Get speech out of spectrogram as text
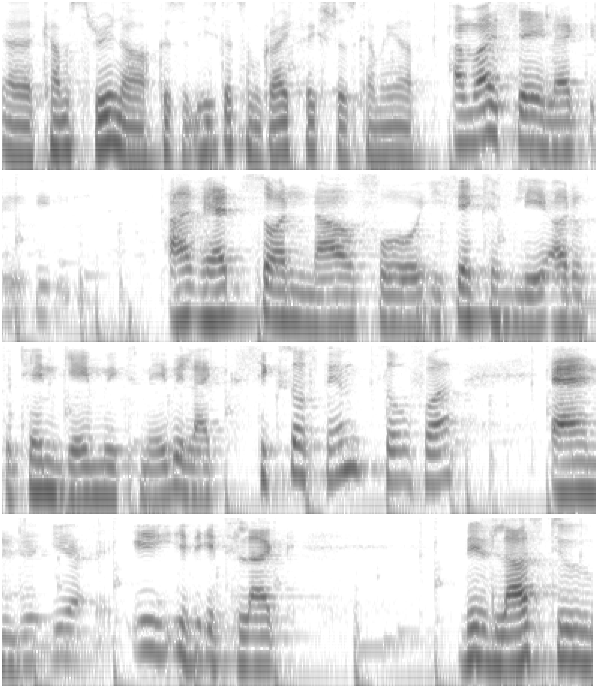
uh, comes through now because he's got some great fixtures coming up. I must say, like, I've had Son now for effectively out of the 10 game weeks, maybe like six of them so far. And yeah, it, it's like these last two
